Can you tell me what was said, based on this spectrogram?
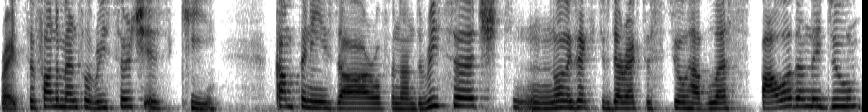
right? So fundamental research is key. Companies are often under researched. Non executive directors still have less power than they do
